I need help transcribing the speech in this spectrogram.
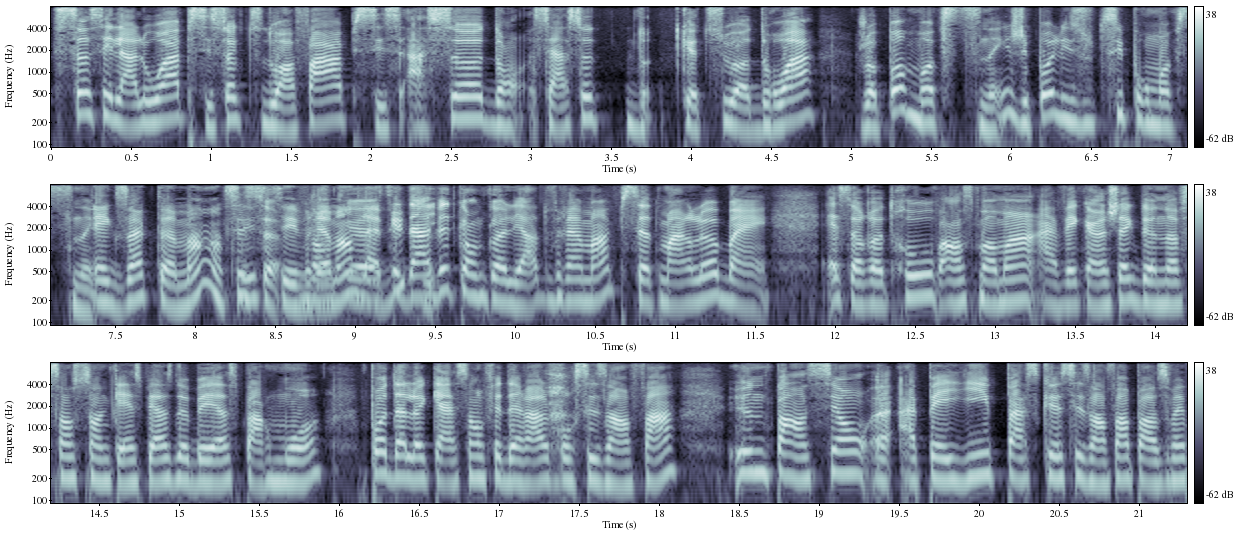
ça c'est la loi, puis c'est ça que tu dois faire, puis c'est à ça dont c'est à ça que tu as droit, je vais pas m'obstiner, j'ai pas les outils pour m'obstiner. Exactement, c'est c'est vraiment Donc, de euh. C'est David contre Goliath vraiment, puis cette mère là ben elle se retrouve en ce moment avec un chèque de 975 pièces de BS par mois, pas d'allocation fédérale pour ses enfants, une pension euh, à payer parce que ses enfants passent 20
